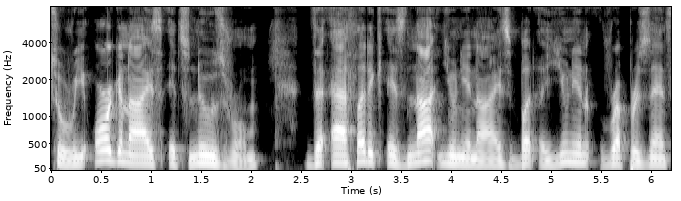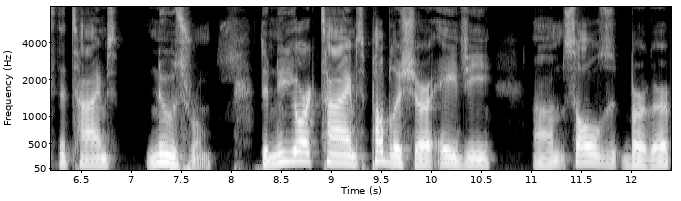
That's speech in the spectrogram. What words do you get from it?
to reorganize its newsroom. The Athletic is not unionized, but a union represents the Times newsroom. The New York Times publisher, A.G. Um, Sulzberger,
